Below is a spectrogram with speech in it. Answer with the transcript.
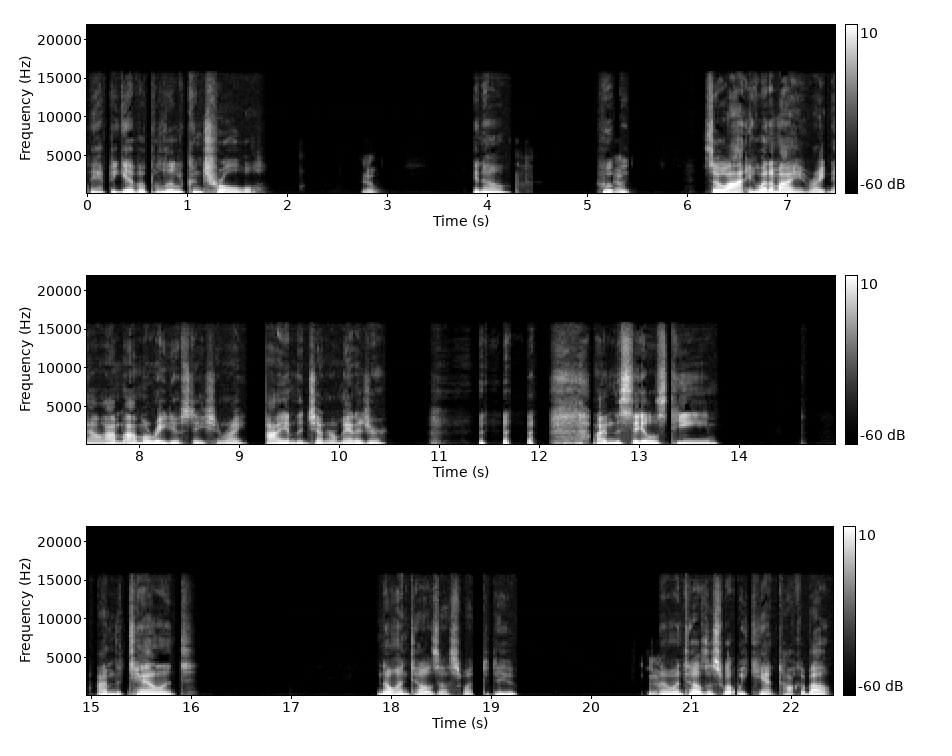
They have to give up a little control. Yeah. You know, who? Yep. So I, what am I right now? I'm I'm a radio station, right? I am the general manager. I'm the sales team. I'm the talent. No one tells us what to do. Yeah. No one tells us what we can't talk about.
